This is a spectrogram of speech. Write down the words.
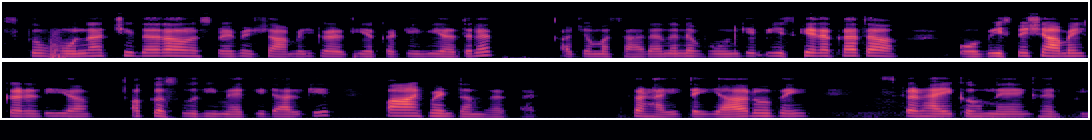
اس کو بھونا اچھی طرح اور اس میں بھی شامل کر دیا، کٹی ہوئی ادرک اور جو مسالہ میں نے بھون کے پیس کے رکھا تھا، وہ بھی اس میں شامل کر دیا اور کسوری میتھی ڈال کے پانچ منٹ دم رکھا کڑھائی تیار ہو گئی۔ اس کڑھائی کو ہم نے گھر کی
